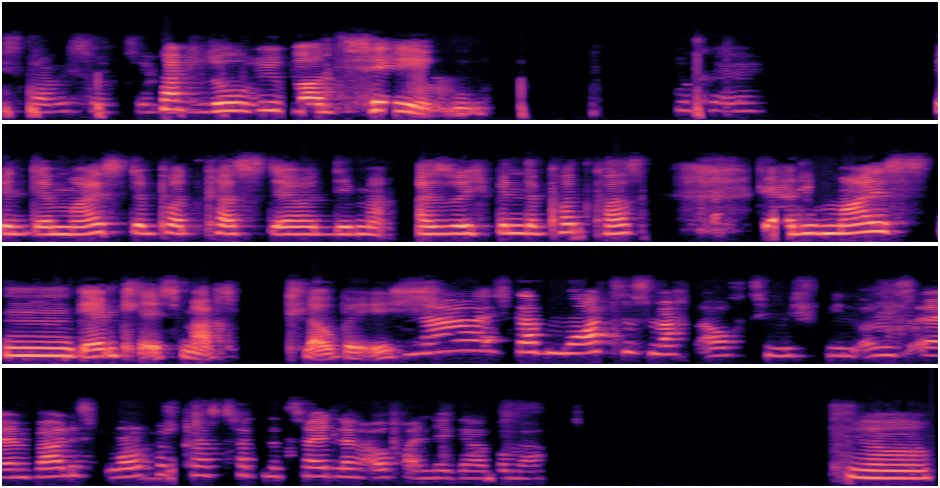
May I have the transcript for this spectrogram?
Die ist, glaube ich, so 10 Ich habe so über 10. Okay. Ich bin der meiste Podcast, der die, also ich bin der Podcast, der die meisten Gameplays macht, glaube ich. Na, ich glaube, Mortis macht auch ziemlich viel. Und ähm, Walis Brawl Podcast hat eine Zeit lang auch einige gemacht. Ja.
